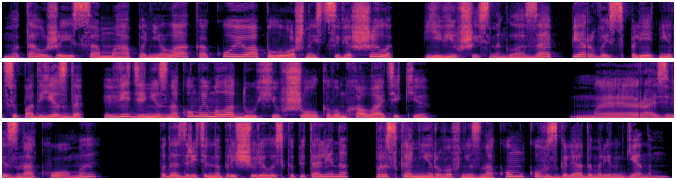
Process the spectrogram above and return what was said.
Но та уже и сама поняла, какую оплошность совершила, явившись на глаза первой сплетницы подъезда в виде незнакомой молодухи в шелковом халатике. «Мы разве знакомы?» Подозрительно прищурилась Капитолина, просканировав незнакомку взглядом рентгеном.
